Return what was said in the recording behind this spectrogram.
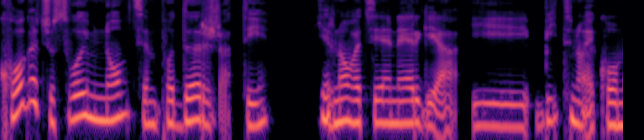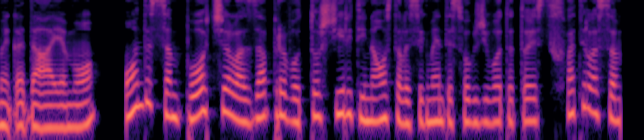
koga ću svojim novcem podržati, jer novac je energija i bitno je kome ga dajemo, onda sam počela zapravo to širiti na ostale segmente svog života, to jest shvatila sam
